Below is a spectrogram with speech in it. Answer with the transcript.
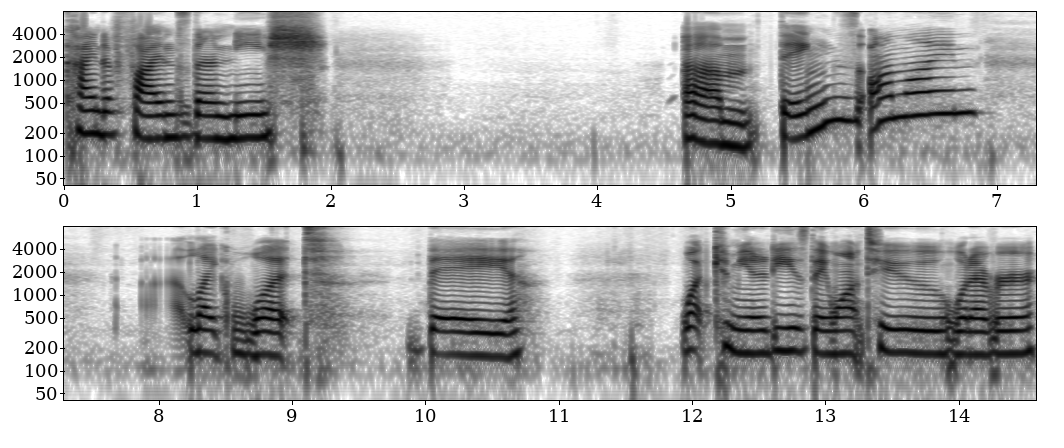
kind of finds their niche um things online like what they what communities they want to whatever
